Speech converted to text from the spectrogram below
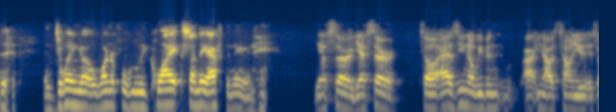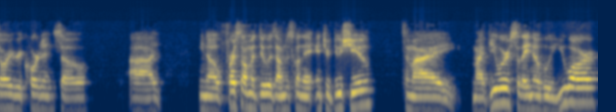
enjoying a wonderful, really quiet Sunday afternoon. yes, sir. Yes, sir. So, as you know, we've been, uh, you know, I was telling you, it's already recording. So, uh, you know, first all I'm gonna do is I'm just gonna introduce you to my my viewers so they know who you are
